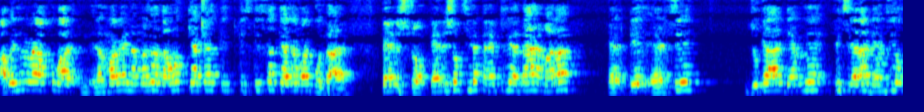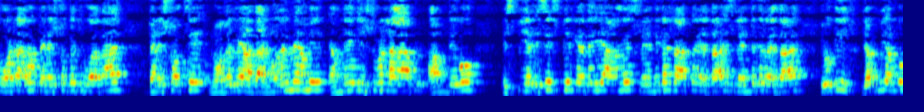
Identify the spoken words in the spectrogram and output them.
अब इनमें मैं आपको नंबर बाय नंबर से बताऊँगा क्या क्या कि, किस किस का क्या क्या वर्क होता है। पेन स्ट्रोक पेन स्ट्रोक सीधा कनेक्टेड रहता है हमारा टेल हेड से जो क्या है डैम में फिक्स रहता है। डैम से जो वाटर आ रहा है पेन स्ट्रोक के थ्रू आता है। पेन स्ट्रोक से नोजल में आता है। नोजल में हमें हमने एक इंस्ट्रूमेंट लगाया आप, आप देखो स्पीयर इसे स्पीयर कहते हैं। ये आगे सिलेंड्रिकल टाइप का रहता है सिलेंड्रिकल रहता है। क्योंकि जब भी हमको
